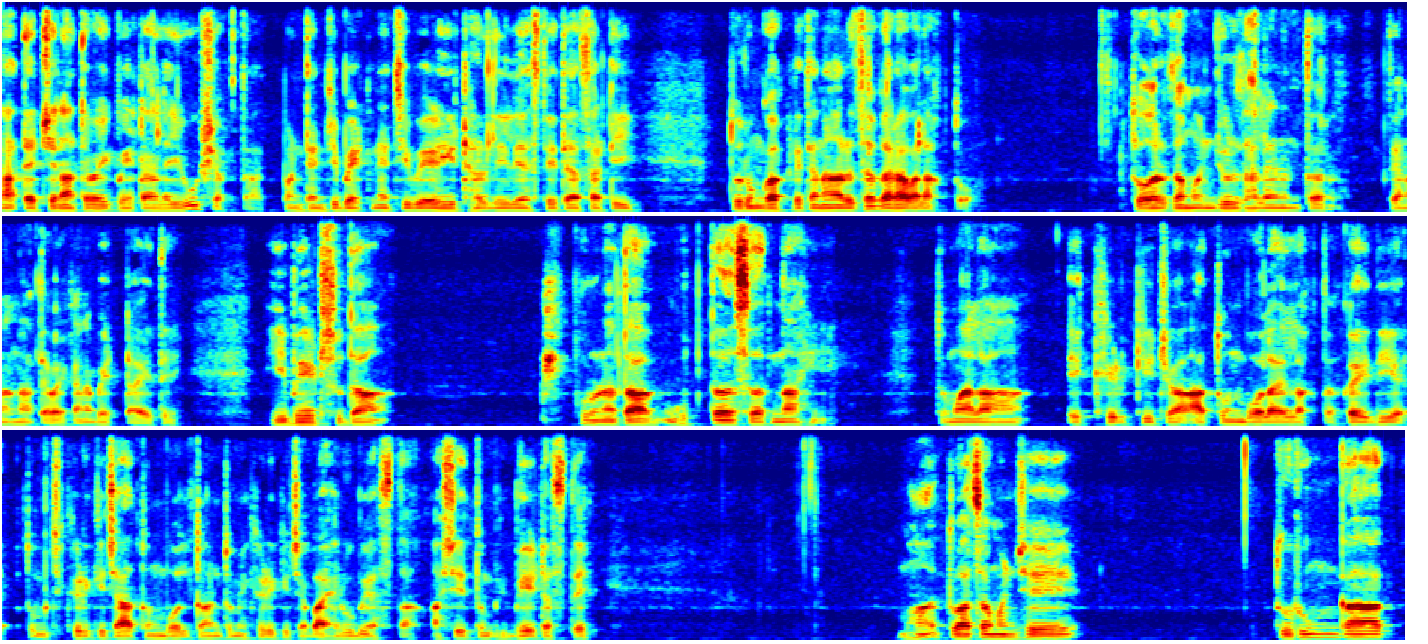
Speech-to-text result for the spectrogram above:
नात्याचे नातेवाईक भेटायला येऊ शकतात पण त्यांची भेटण्याची वेळ ही ठरलेली असते त्यासाठी तुरुंगाकडे त्यांना अर्ज करावा लागतो. तो अर्ज मंजूर झाल्यानंतर त्यांना नातेवाईकांना भेटता येते. ही भेटसुद्धा पूर्णतः गुप्त असत नाही. तुम्हाला एक खिडकीच्या आतून बोलायला लागतं. कैदी तुमची खिडकीच्या आतून बोलतो आणि तुम्ही खिडकीच्या बाहेर उभे असता. अशी तुम्ही भेट असते. महत्त्वाचं म्हणजे तुरुंगात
